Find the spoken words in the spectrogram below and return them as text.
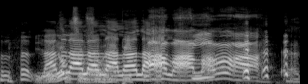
la la la so la la happy. la La la la la.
